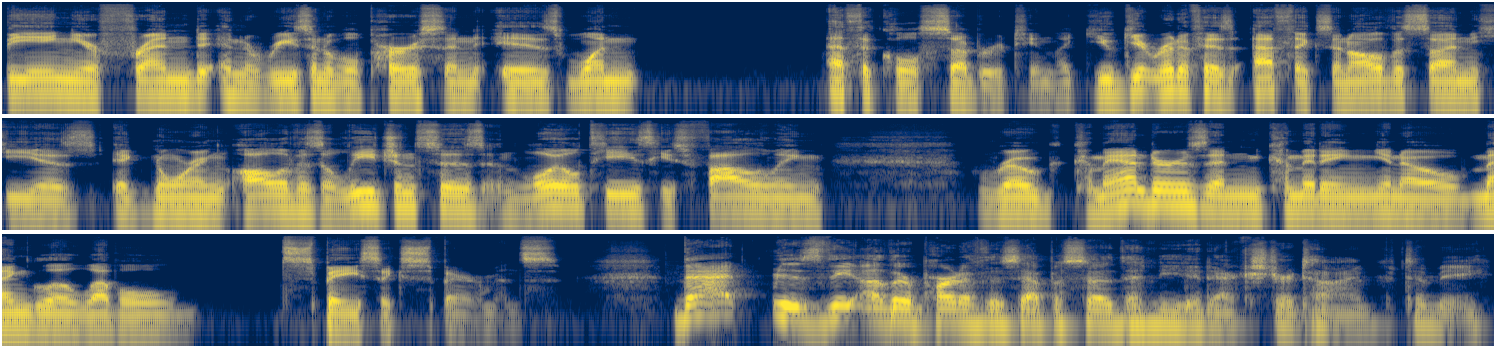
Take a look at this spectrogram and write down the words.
being your friend and a reasonable person is one ethical subroutine. Like you get rid of his ethics, and all of a sudden he is ignoring all of his allegiances and loyalties. He's following rogue commanders and committing, you know, Mengele level space experiments. That is the other part of this episode that needed extra time to me.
